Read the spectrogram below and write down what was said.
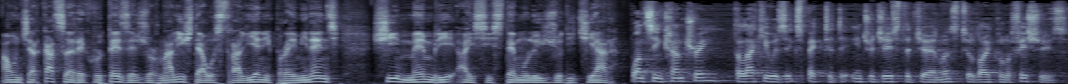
au încercat să recruteze jurnaliști australieni proeminenți și membri ai sistemului judiciar. Once in country, the lackey was expected to introduce the journalist to local officials,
